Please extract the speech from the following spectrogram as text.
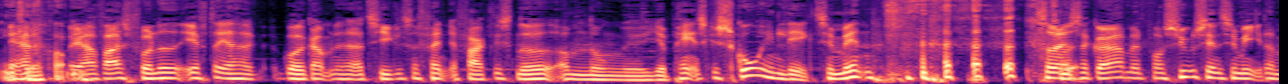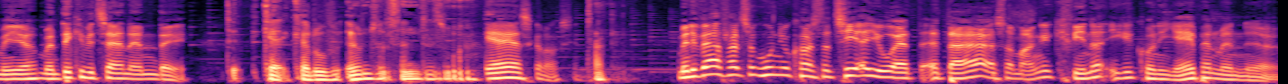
en Ja, og kærkommen. jeg har faktisk fundet, efter jeg har gået i gang med den her artikel, så fandt jeg faktisk noget om nogle øh, japanske skoindlæg til mænd, som altså gør, at man får 7 cm mere, men det kan vi tage en anden dag. Det, kan, kan du eventuelt sende det til mig? Ja, jeg skal nok se. Tak. Men i hvert fald så kunne hun jo konstatere jo, at, at der er altså mange kvinder, ikke kun i Japan, men øh,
